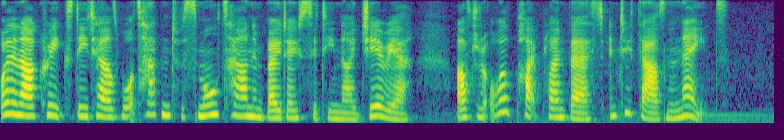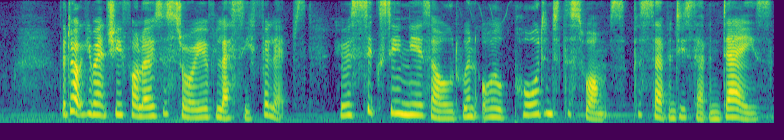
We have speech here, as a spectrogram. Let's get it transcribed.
Oil in Our Creeks details what's happened to a small town in Bodo City, Nigeria, after an oil pipeline burst in 2008. The documentary follows the story of Leslie Phillips, who was 16 years old when oil poured into the swamps for 77 days.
